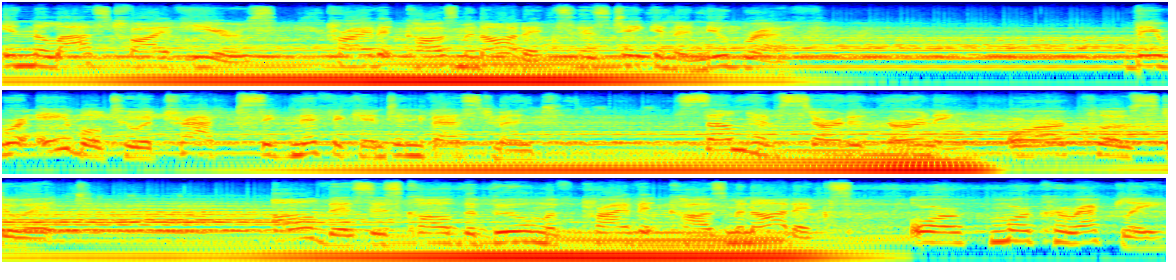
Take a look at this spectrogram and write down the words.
In the last five years, private cosmonautics has taken a new breath. They were able to attract significant investment. Some have started earning or are close to it. All this is called the boom of private cosmonautics, or more correctly,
